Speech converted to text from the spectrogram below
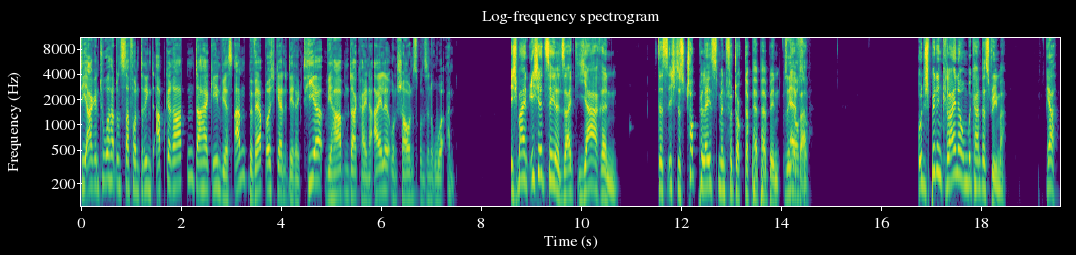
die Agentur hat uns davon dringend abgeraten, daher gehen wir es an. Bewerbt euch gerne direkt hier. Wir haben da keine Eile und schauen es uns in Ruhe an. Ich meine, ich erzähle seit Jahren, dass ich das Top-Placement für Dr. Pepper bin. Sehe ich auch so. Und ich bin ein kleiner, unbekannter Streamer. Ja.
